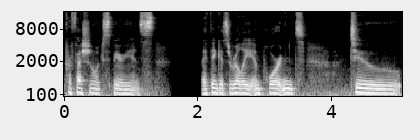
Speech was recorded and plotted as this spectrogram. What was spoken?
professional experience. I think it's really important to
